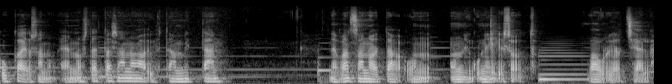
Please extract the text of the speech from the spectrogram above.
Kukaan ei osannut ennustetta sanoa yhtään mitään. Ne vaan sanoi, että on, on niin, kuin niin isot vauriot siellä,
